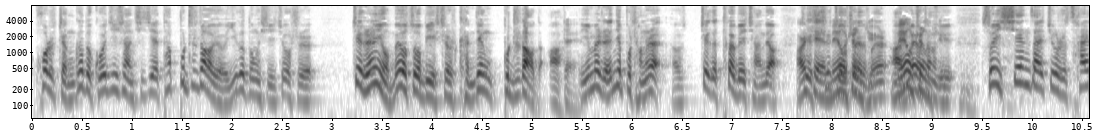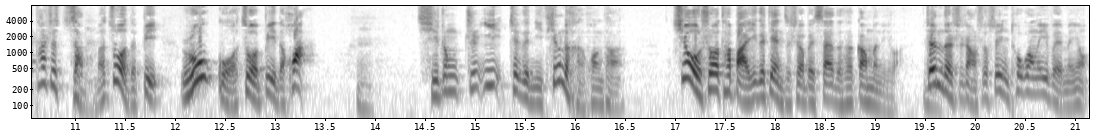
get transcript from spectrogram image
或者整个的国际象棋界，他不知道有一个东西就是。这个人有没有作弊是肯定不知道的啊，对，因为人家不承认，这个特别强调，而且没有证据，没有证据，所以现在就是猜他是怎么做的弊。如果作弊的话，其中之一，这个你听着很荒唐，就说他把一个电子设备塞到他肛门里了，真的是这样说，所以你脱光了衣服也没用。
